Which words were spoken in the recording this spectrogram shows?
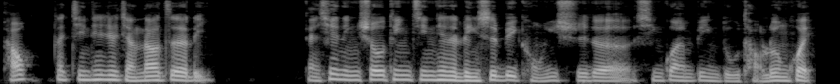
好，那今天就讲到这里，感谢您收听今天的林氏璧孔医师的新冠病毒讨论会。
